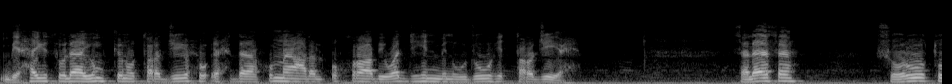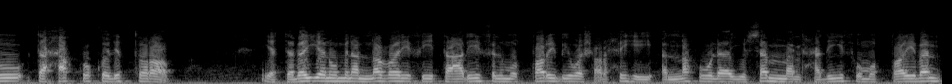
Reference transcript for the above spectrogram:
بحيث لا يمكن ترجيح إحداهما على الأخرى بوجه من وجوه الترجيح. ثلاثة شروط تحقق الاضطراب. يتبين من النظر في تعريف المضطرب وشرحه أنه لا يسمى الحديث مضطربا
